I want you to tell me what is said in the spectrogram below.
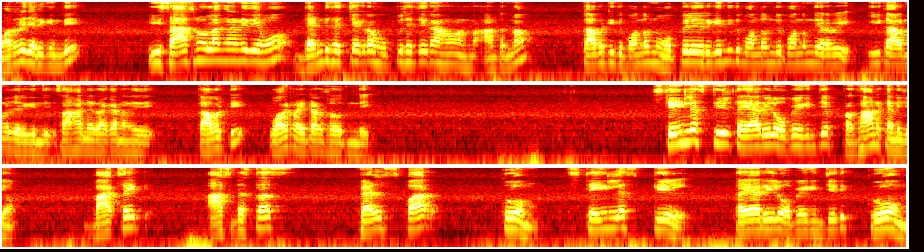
మొదట జరిగింది. ఈ శాసనోల్లంఘన అనేది ఏమో దండి సత్యాగ్రహం ఉప్పు సత్యాగ్రహం అంటున్నాం. కాబట్టి ఇది పంతొమ్మిది ముప్పైలో జరిగింది ఇది పంతొమ్మిది పంతొమ్మిది ఇరవై ఈ కాలంలో జరిగింది సహాయ నిరాకరణ అనేది. కాబట్టి ఒకటి రైట్ ఆన్సర్ అవుతుంది. స్టెయిన్లెస్ స్టీల్ తయారీలో ఉపయోగించే ప్రధాన ఖనిజం bauxite asbestos feldspar chrome stainless steel తయారీలో ఉపయోగించేది క్రోమ్.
